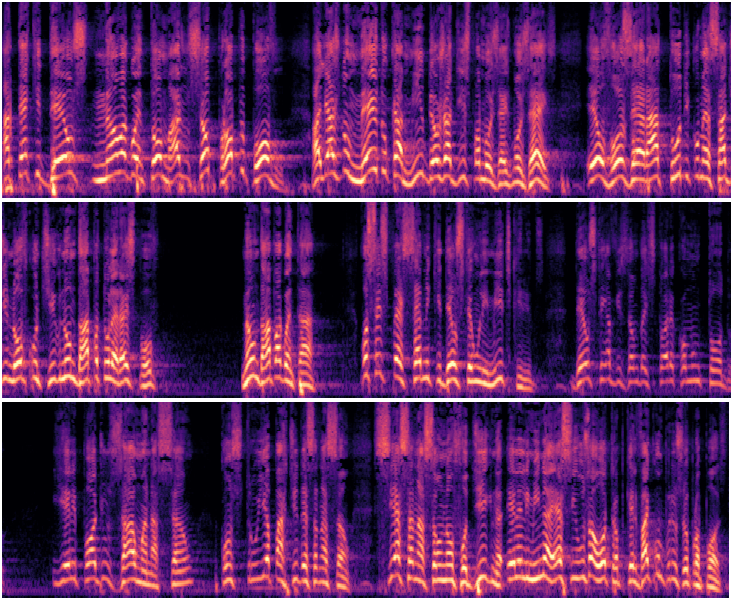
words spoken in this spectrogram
até que Deus não aguentou mais o seu próprio povo. Aliás, no meio do caminho, Deus já disse para Moisés: Moisés, eu vou zerar tudo e começar de novo contigo. Não dá para tolerar esse povo. Não dá para aguentar. Vocês percebem que Deus tem um limite, queridos? Deus tem a visão da história como um todo. E ele pode usar uma nação, construir a partir dessa nação. Se essa nação não for digna, ele elimina essa e usa outra, porque ele vai cumprir o seu propósito.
